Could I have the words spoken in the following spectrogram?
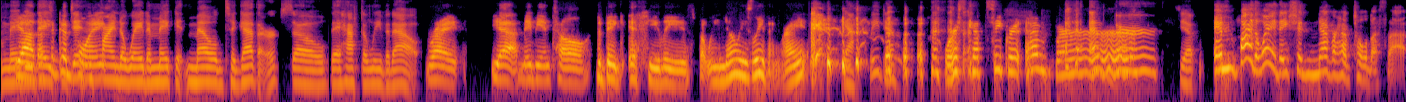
through. Maybe Yeah, they that's a good didn't point. find a way to make it meld together. So they have to leave it out. Right. Yeah. Maybe until the big if he leaves, but we know he's leaving, right? Yeah, we do. Worst kept secret ever. Ever. Yep. And by the way, they should never have told us that,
